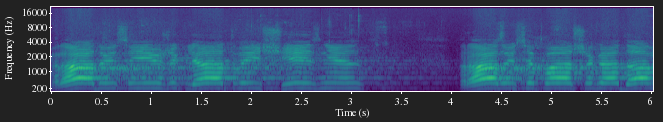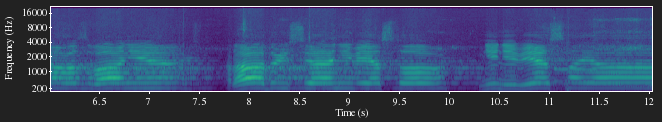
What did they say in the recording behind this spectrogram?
радуйся, ей уже клятва исчезнет. Радуйся, падшего Адамова звания, радуйся, невесто, не невестная.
